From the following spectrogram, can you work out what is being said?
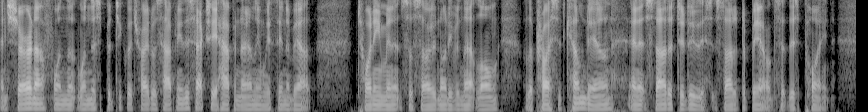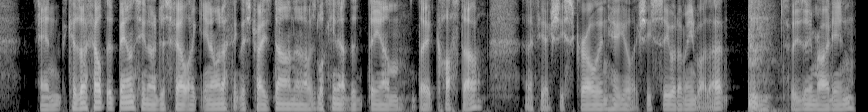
And sure enough, when the, when this particular trade was happening, this actually happened only within about 20 minutes or so, not even that long, the price had come down and it started to do this. It started to bounce at this point. And because I felt it bouncing, I just felt like, you know what, I think this trade's done. And I was looking at the, the, um, the cluster. And if you actually scroll in here, you'll actually see what I mean by that. so we zoom right in.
